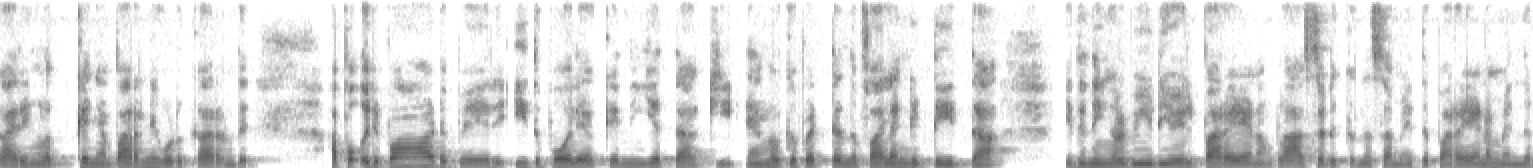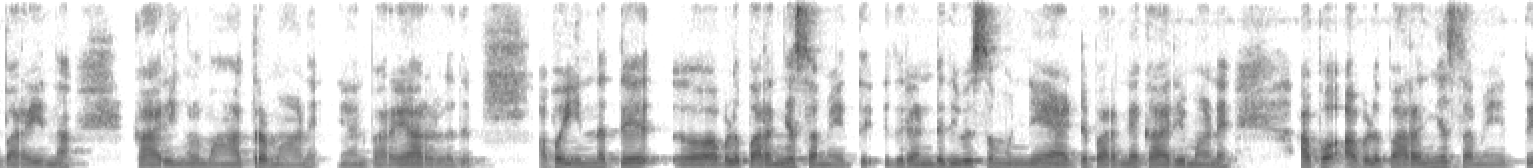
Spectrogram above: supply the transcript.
കാര്യങ്ങളൊക്കെ ഞാൻ പറഞ്ഞു കൊടുക്കാറുണ്ട്. അപ്പോൾ ഒരുപാട് പേര് ഇതുപോലെയൊക്കെ നിയത്താക്കി ഞങ്ങൾക്ക് പെട്ടെന്ന് ഫലം കിട്ടിയിട്ട ഇത് നിങ്ങൾ വീഡിയോയിൽ പറയണം ക്ലാസ് എടുക്കുന്ന സമയത്ത് പറയണം എന്ന് പറയുന്ന കാര്യങ്ങൾ മാത്രമാണ് ഞാൻ പറയാറുള്ളത്. അപ്പോൾ ഇന്നത്തെ അവൾ പറഞ്ഞ സമയത്ത് ഇത് രണ്ട് ദിവസം മുന്നേ ആയിട്ട് പറഞ്ഞ കാര്യമാണ് അപ്പോൾ അവൾ പറഞ്ഞ സമയത്ത്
